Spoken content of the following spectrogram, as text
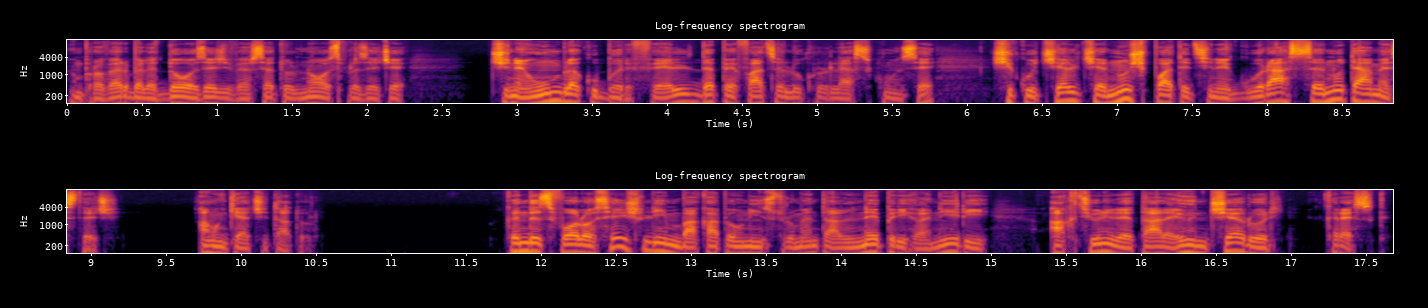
în Proverbele 20, versetul 19, Cine umblă cu bârfeli dă pe față lucrurile ascunse și cu cel ce nu-și poate ține gura să nu te amesteci. Am încheiat citatul. Când îți folosești limba ca pe un instrument al neprihănirii, acțiunile tale în ceruri cresc.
